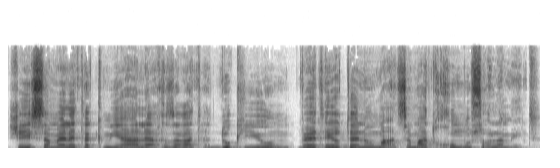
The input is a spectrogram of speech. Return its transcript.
שיסמל את הכמיהה להחזרת הדו-קיום ואת היותנו מעצמת חומוס עולמית.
